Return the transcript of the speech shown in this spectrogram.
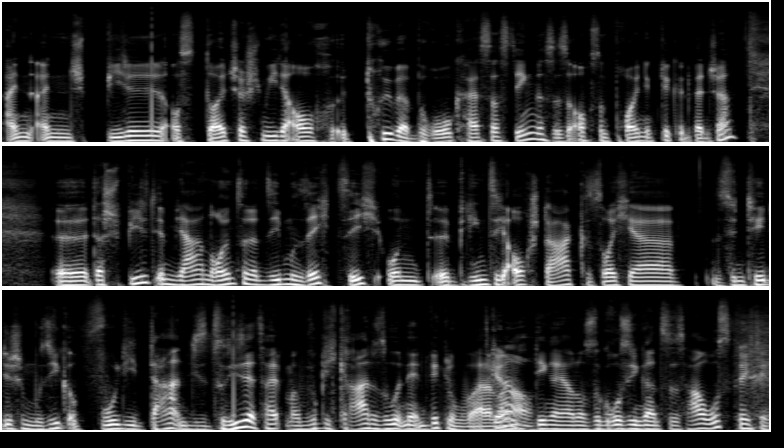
ein, ein Spiel aus deutscher Schmiede auch, Trüberbrook heißt das Ding, das ist auch so ein Point-and-Click-Adventure. Äh, das spielt im Jahr 1967 und äh, bedient sich auch stark solcher synthetische Musik, obwohl die da diese, zu dieser Zeit mal wirklich gerade so in der Entwicklung war. Da genau. waren die Dinger ja noch so groß wie ein ganzes Haus. Richtig.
